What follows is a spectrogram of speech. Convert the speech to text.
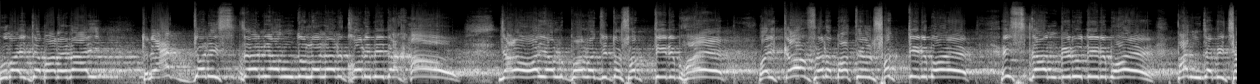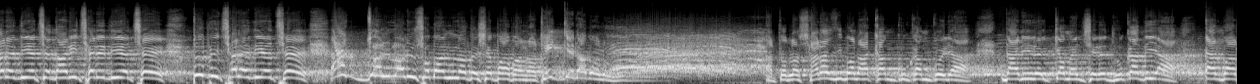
ঘুমাইতে পারে নাই। তুমি একজন ইসলামী আন্দোলনের কর্মী দেখাও, যারা ওই অল্পরাজিত শক্তির ভয়ে, ওই কাফের বাতিল শক্তির ভয়ে, ইসলাম বিরোধীর ভয়ে পাঞ্জাবি ছেড়ে দিয়েছে, দাড়ি ছেড়ে দিয়েছে, টুপি ছেড়ে দিয়েছে। একজন মানুষও বাংলাদেশে পাবা না, ঠিক কিনা বলো? আর তোমরা সারা জীবন আকাম কুকাম কইরা দাঁড়িয়ে রক্ষা মানুষের ধোকা দিয়া একবার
